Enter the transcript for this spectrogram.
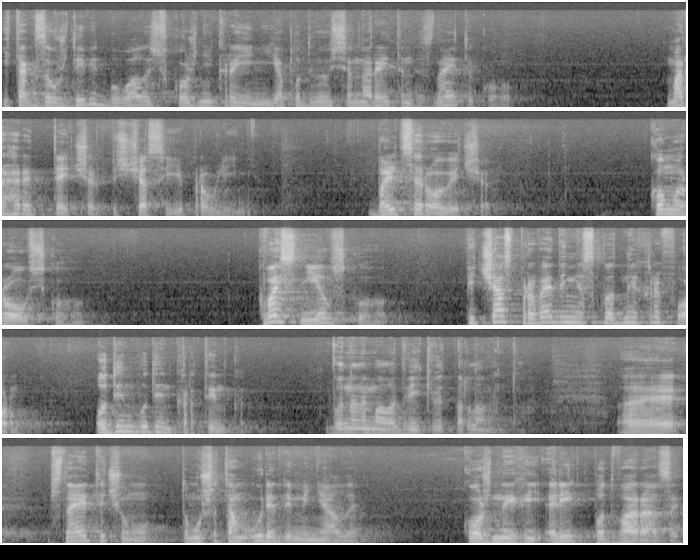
І так завжди відбувалось в кожній країні. Я подивився на рейтинги, знаєте кого? Маргарет Тетчер під час її правління, Бальцеровича, Комаровського, Кваснєвського під час проведення складних реформ. Один в один картинка. Вони не мали двійки від парламенту. Е, знаєте чому? Тому що там уряди міняли кожний рік по два рази,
